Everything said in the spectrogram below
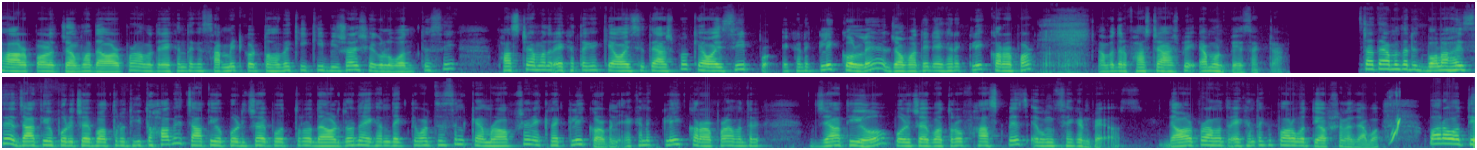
তারপর জমা দেওয়ার পর আমাদের এখান থেকে সাবমিট করতে হবে কি কি বিষয় সেগুলো বলতেছি। ফার্স্টে আমাদের এখান থেকে কে কেওয়াইসিতে আসব কে কেওয়াইসি এখানে ক্লিক করলে, জমা দিন, এখানে ক্লিক করার পর আমাদের ফার্স্টে আসবে এমন পেজ একটা। পেজটাতে আমাদের বলা হয়েছে, জাতীয় পরিচয়পত্র দিতে হবে। জাতীয় পরিচয়পত্র দেওয়ার জন্য এখানে দেখতে পাচ্ছেন ক্যামেরা অপশন এখানে ক্লিক করবেন। এখানে ক্লিক করার পর আমাদের জাতীয় পরিচয়পত্র ফার্স্ট পেজ এবং সেকেন্ড পেজ দেওয়ার পর আমাদের এখান থেকে পরবর্তী অপশানে যাব। পরবর্তী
